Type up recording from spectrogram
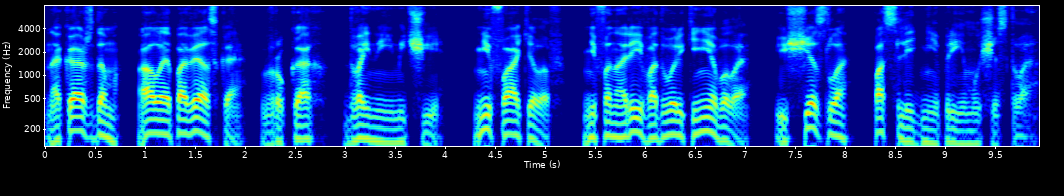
На каждом алая повязка, в руках двойные мечи. Ни факелов, ни фонарей во дворике не было. Исчезло последнее преимущество.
